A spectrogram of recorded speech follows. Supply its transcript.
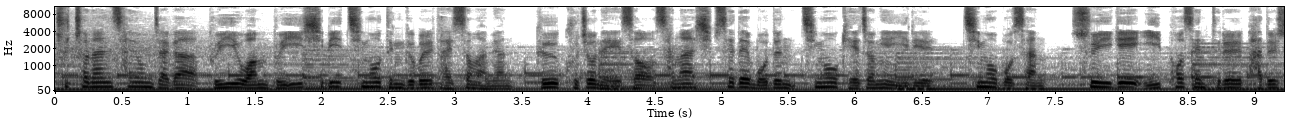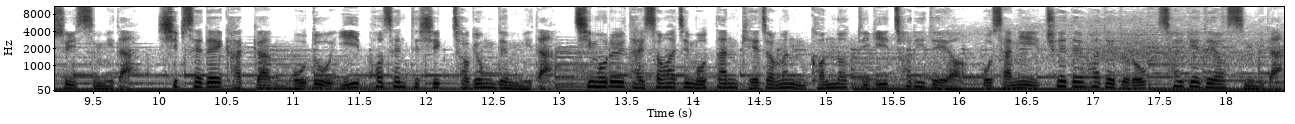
추천한 사용자가 V1, V12 칭호 등급을 달성하면 그 구조 내에서 상하 10세대 모든 칭호 계정의 1일 칭호 보상 수익의 2%를 받을 수 있습니다. 10세대 각각 모두 2%씩 적용됩니다. 칭호를 달성하지 못한 계정은 건너뛰기 처리되어 보상이 최대화되도록 설계되었습니다.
